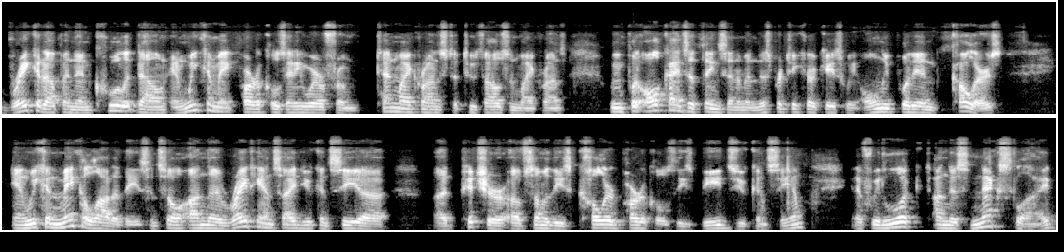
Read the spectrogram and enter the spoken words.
break it up, and then cool it down. And we can make particles anywhere from 10 microns to 2000 microns. We can put all kinds of things in them. In this particular case, we only put in colors and we can make a lot of these. And so on the right-hand side, you can see a, a picture of some of these colored particles, these beads, you can see them. And if we look on this next slide,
